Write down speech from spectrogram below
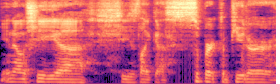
You know, she uh, she's like a supercomputer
